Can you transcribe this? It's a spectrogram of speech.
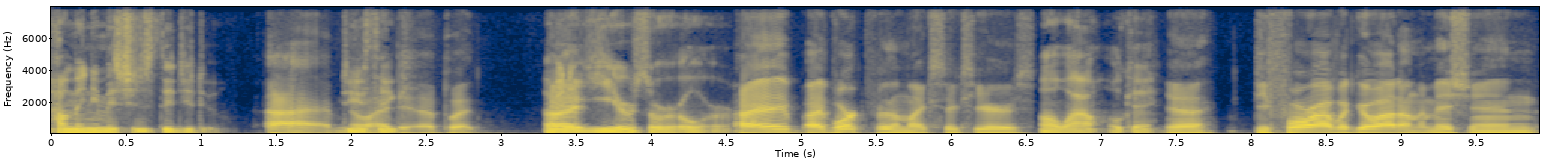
how many missions did you do? I have Do you no think? idea, but How many I- years or or? I I've worked for them like six years. Oh wow. Okay. Yeah. Before I would go out on the mission,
